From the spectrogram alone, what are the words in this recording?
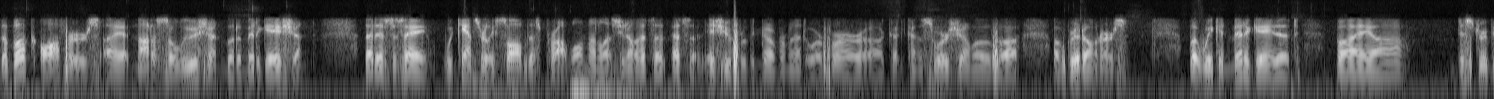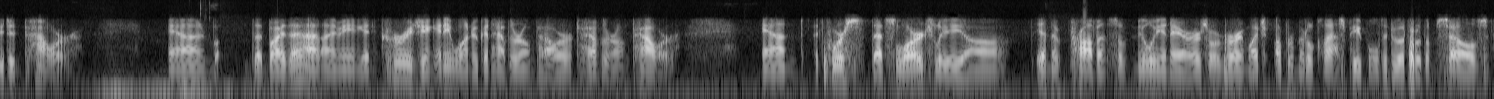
the book offers a, not a solution, but a mitigation. That is to say, we can't really solve this problem unless you know that's a that's an issue for the government or for a consortium of uh, of grid owners. But we can mitigate it by uh, distributed power, and that by that I mean encouraging anyone who can have their own power to have their own power. And of course, that's largely uh, in the province of millionaires or very much upper middle class people to do it for themselves.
